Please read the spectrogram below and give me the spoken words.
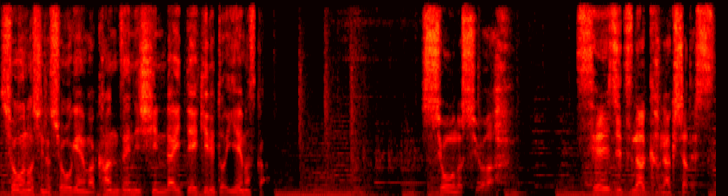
生野氏の証言は完全に信頼できると言えますか？生野氏は誠実な科学者です。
